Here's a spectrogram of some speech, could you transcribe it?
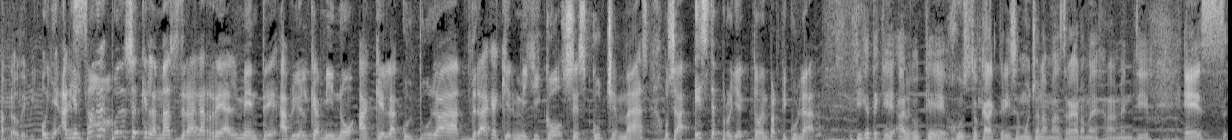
aplaudible. Oye, Ariel. ¿puede, puede ser que La Más Draga realmente abrió el camino a que la cultura drag aquí en México se escuche más? O sea, este proyecto en particular. Fíjate que algo que justo caracteriza mucho a la más draga, no me dejarán mentir, es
